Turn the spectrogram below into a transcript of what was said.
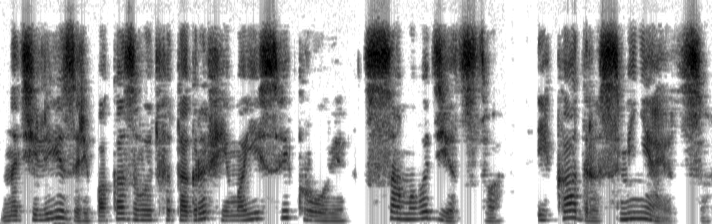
На телевизоре показывают фотографии моей свекрови с самого детства, и кадры сменяются.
